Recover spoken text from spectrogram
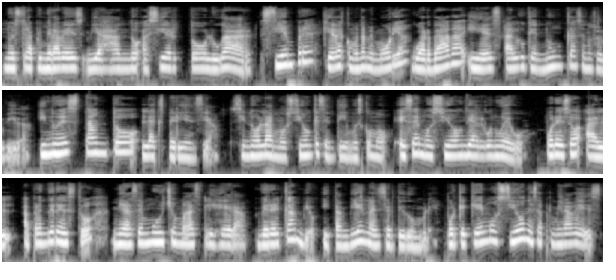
nuestra primera vez viajando a cierto lugar, siempre queda como una memoria guardada y es algo que nunca se nos olvida. Y no es tanto la experiencia, sino la emoción que sentimos, es como esa emoción de algo nuevo. Por eso al aprender esto me hace mucho más ligera ver el cambio y también la incertidumbre, porque qué emoción esa primera vez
